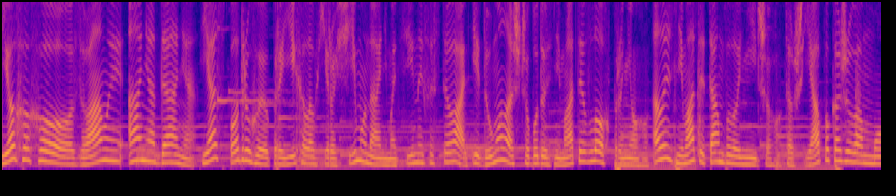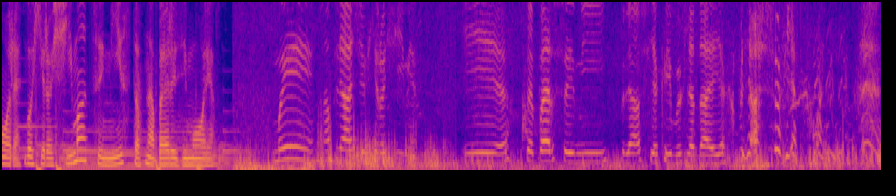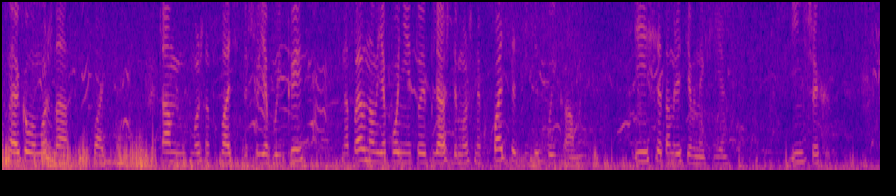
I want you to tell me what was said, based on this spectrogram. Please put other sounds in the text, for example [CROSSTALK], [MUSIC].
Йо-хо-хо, з вами Аня Даня. Я з подругою приїхала в Хірошіму на анімаційний фестиваль і думала, що буду знімати влог про нього, але знімати там було нічого. Тож я покажу вам море, бо Хірошіма це місто на березі моря. Ми на пляжі в Хірошімі. І це перший мій пляж, який виглядає як пляж [LAUGHS] в Японії, на якому можна купатися. Там можна побачити, що є буйки. Напевно, в Японії той пляж, де можна купатися тільки з буйками. І ще там рятівник є. Інших,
